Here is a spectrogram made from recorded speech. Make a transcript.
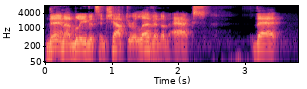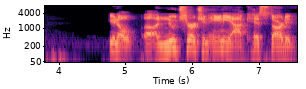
Then I believe it's in chapter 11 of Acts that you know, a new church in Antioch has started.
